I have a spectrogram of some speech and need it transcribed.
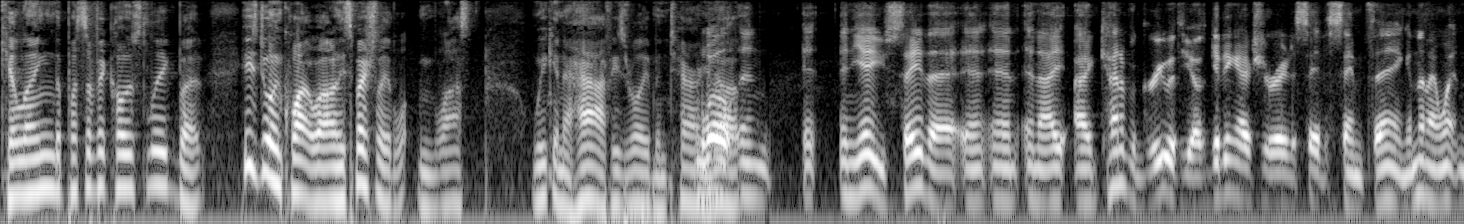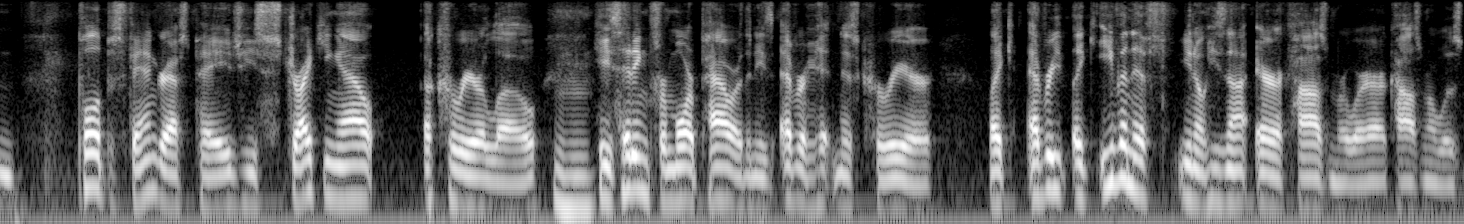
killing the Pacific Coast League, but he's doing quite well, and especially in the last week and a half, he's really been tearing well, it up. And- and, and, yeah, you say that, and, and, and I, I kind of agree with you. I was getting actually ready to say the same thing, and then I went and pulled up his Fangraphs page. He's striking out a career low. Mm-hmm. He's hitting for more power than he's ever hit in his career. Like every like even if you know he's not Eric Hosmer, where Eric Hosmer was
